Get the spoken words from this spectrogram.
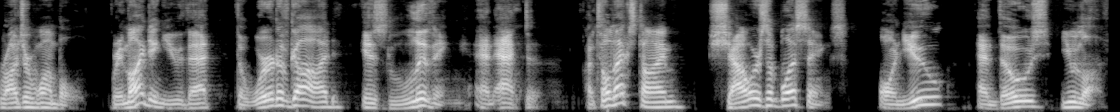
Roger Wambold reminding you that the Word of God is living and active. Until next time, showers of blessings on you and those you love.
